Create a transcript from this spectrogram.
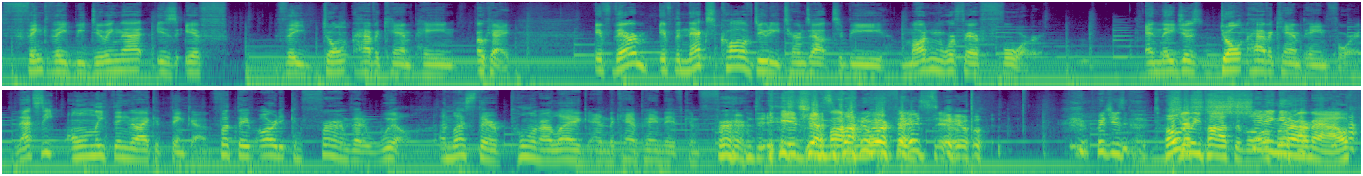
think they'd be doing that is if they don't have a campaign. Okay. If they're if the next Call of Duty turns out to be Modern Warfare 4 and they just don't have a campaign for it. That's the only thing that I could think of. But they've already confirmed that it will. Unless they're pulling our leg and the campaign they've confirmed is just Modern Modern, Warfare, Warfare 2. Which is totally Just possible. Shitting in our mouth.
